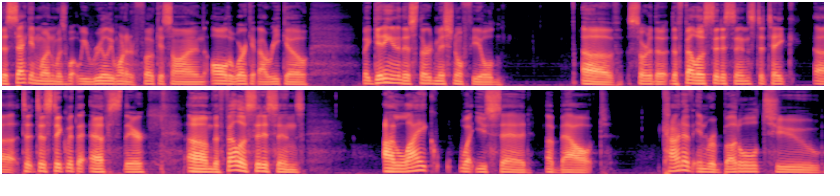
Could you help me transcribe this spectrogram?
the second one was what we really wanted to focus on, all the work at Valrico, but getting into this third missional field of sort of the the fellow citizens to take uh, to to stick with the F's there, um, the fellow citizens. I like what you said about kind of in rebuttal to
